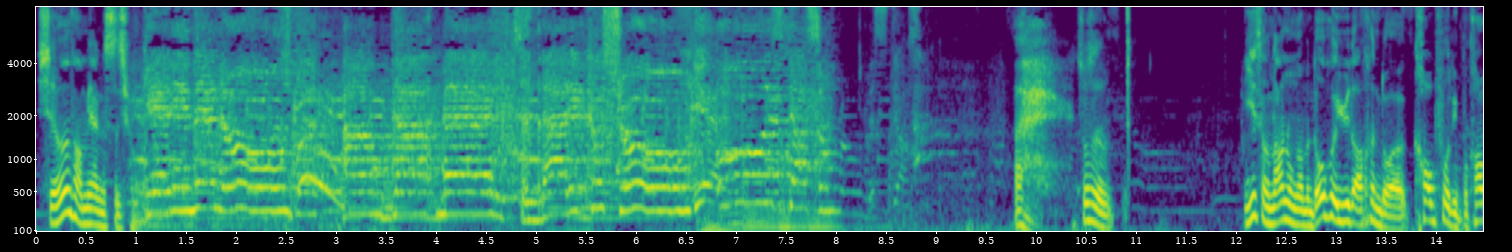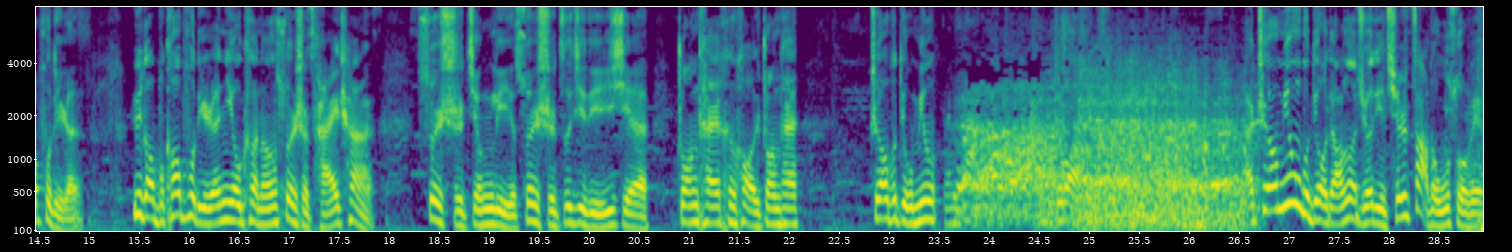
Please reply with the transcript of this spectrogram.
新闻方面的事情。哎，就是。一生当中，我们都会遇到很多靠谱的、不靠谱的人。遇到不靠谱的人，你有可能损失财产、损失精力、损失自己的一些状态很好的状态，只要不丢命，对吧？哎，只要命不丢掉，我觉得其实咋都无所谓。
